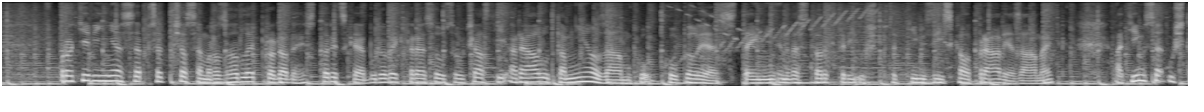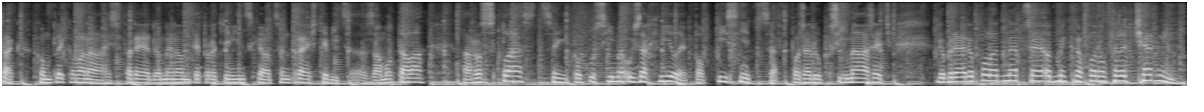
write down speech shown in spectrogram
Protivíně se před časem rozhodli prodat historické budovy, které jsou součástí areálu tamního zámku. Koupil je stejný investor, který už předtím získal právě zámek. A tím se už tak komplikovaná historie dominanty protivínského centra ještě víc zamotala a rozplést se jí pokusíme už za chvíli po písničce v pořadu Přímá řeč. Dobré dopoledne, přeje od mikrofonu Filip Černý.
